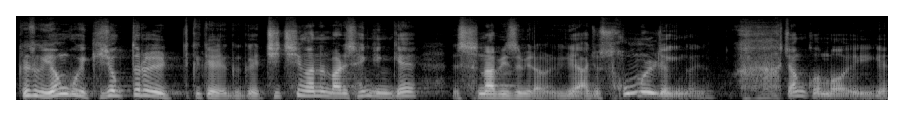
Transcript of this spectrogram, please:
그래서 그 영국의 귀족들을 그게 그게 지칭하는 말이 생긴 게 스나비즘이라고 하는 게 아주 속물적인 거죠. 하지 않고 뭐 이게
